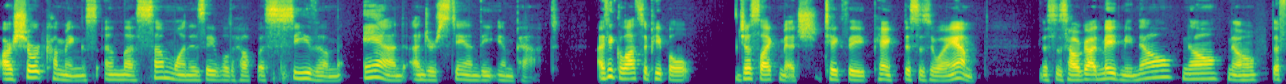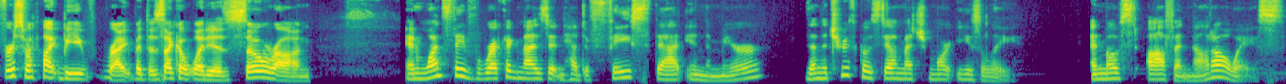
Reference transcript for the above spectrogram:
our shortcomings unless someone is able to help us see them and understand the impact. I think lots of people, just like Mitch, take the, hey, this is who I am. This is how God made me. No, no, no. The first one might be right, but the second one is so wrong. And once they've recognized it and had to face that in the mirror, then the truth goes down much more easily. And most often, not always,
